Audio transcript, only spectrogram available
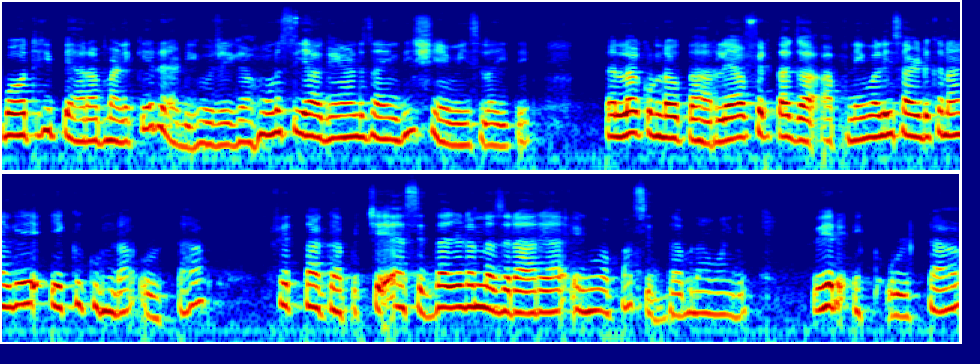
ਬਹੁਤ ਹੀ ਪਿਆਰਾ ਬਣ ਕੇ ਰੈਡੀ ਹੋ ਜਾਏਗਾ। ਹੁਣ ਅਸੀਂ ਆ ਗਏ ਹਾਂ ਡਿਜ਼ਾਈਨ ਦੀ 6ਵੀਂ ਸਿਲਾਈ ਤੇ। ਪਹਿਲਾ ਕੁੰਡਾ ਉਤਾਰ ਲਿਆ, ਫਿਰ ਧਾਗਾ ਆਪਣੀ ਵਾਲੀ ਸਾਈਡ ਕਰਾਂਗੇ, ਇੱਕ ਕੁੰਡਾ ਉਲਟਾ, ਫਿਰ ਧਾਗਾ ਪਿੱਛੇ ਇਹ ਸਿੱਧਾ ਜਿਹੜਾ ਨਜ਼ਰ ਆ ਰਿਹਾ, ਇਹਨੂੰ ਆਪਾਂ ਸਿੱਧਾ ਬਣਾਵਾਂਗੇ। ਫਿਰ ਇੱਕ ਉਲਟਾ,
